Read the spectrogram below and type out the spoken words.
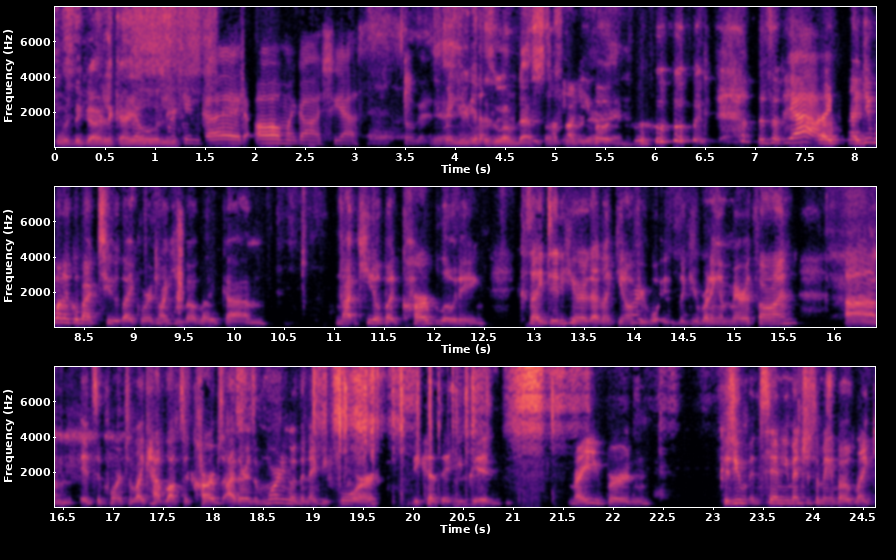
with the garlic aioli. so aioli. freaking good. Oh my gosh, yes, so good. Yeah, you guys hungry. love that Let's stuff. talking about food. Listen, Yeah, like I do want to go back to like we are talking about like um not keto but carb loading because I did hear that like you know if you're like you're running a marathon um, it's important to like have lots of carbs either in the morning or the night before because then you could, right? You burn because you Sam, you mentioned something about like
